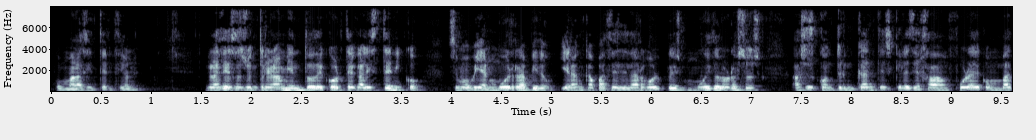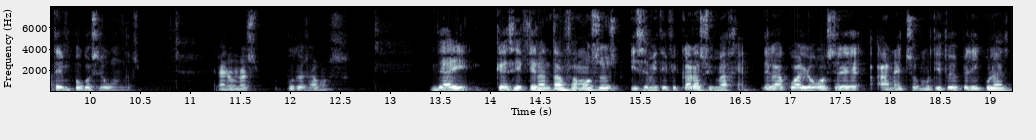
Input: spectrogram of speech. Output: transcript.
con malas intenciones. Gracias a su entrenamiento de corte calisténico, se movían muy rápido y eran capaces de dar golpes muy dolorosos a sus contrincantes que les dejaban fuera de combate en pocos segundos. Eran unos putos amos. De ahí que se hicieran tan famosos y se mitificara su imagen, de la cual luego se han hecho multitud de películas,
